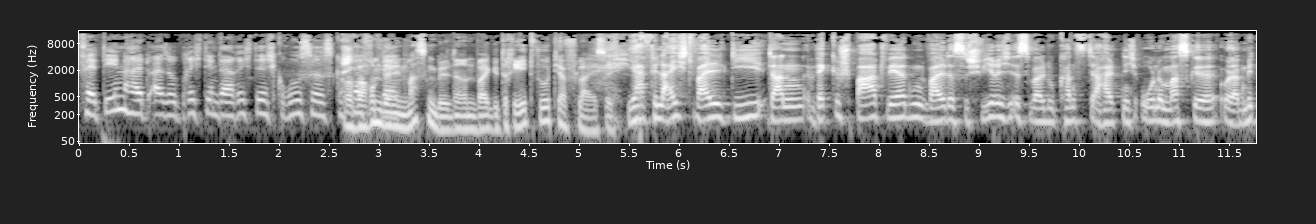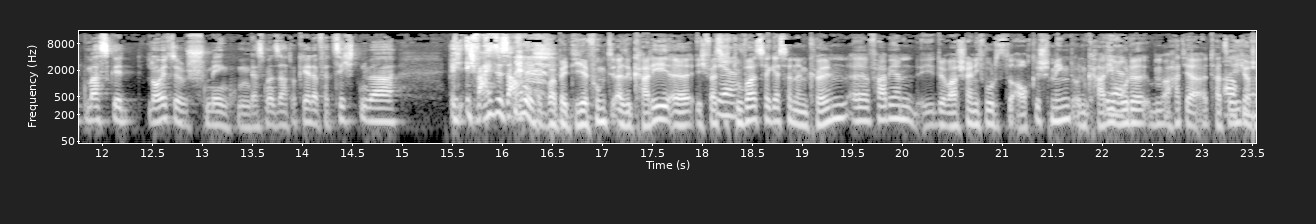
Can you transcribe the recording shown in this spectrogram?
fällt denen halt, also bricht denen da richtig großes Geschäft aber warum denn weg. den Maskenbildnerin? Weil gedreht wird ja fleißig. Ja, vielleicht, weil die dann weggespart werden, weil das so schwierig ist, weil du kannst ja halt nicht ohne Maske oder mit Maske Leute schminken, dass man sagt, okay, da verzichten wir. Ich, ich weiß es auch nicht. Aber bei dir funktioniert, also Kali, äh, ich weiß Ja. nicht, du warst ja gestern in Köln, äh, Fabian, du, wahrscheinlich wurdest du auch geschminkt und Kali Ja. wurde, hat ja tatsächlich auch, Auch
